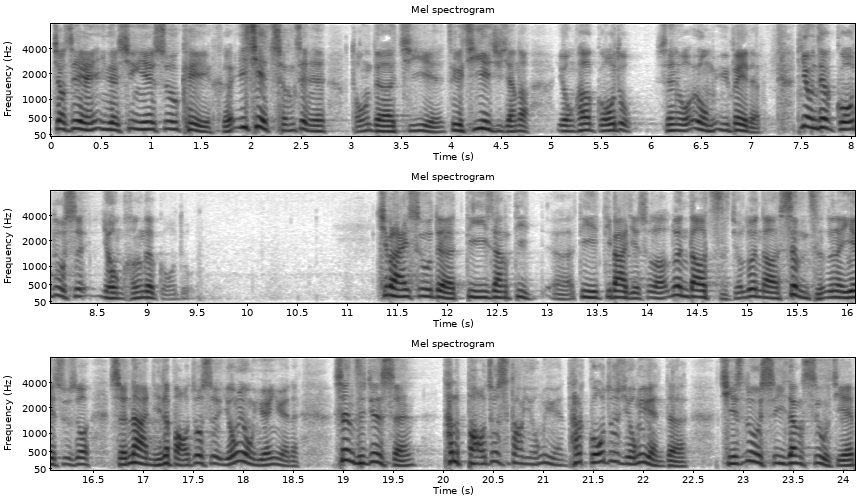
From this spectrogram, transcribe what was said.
叫这些人因着信耶稣，可以和一切成圣人同得基业。这个基业就讲到永恒国度，神为我们预备的。因为这个国度是永恒的国度。希伯来书的第一章第呃第第八节说到，论到子就论到圣子，论到耶稣说：“神啊，你的宝座是永永远远的，圣子就是神。”他的宝座是到永远，他的国度是永远的。启示录十一章十五节，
